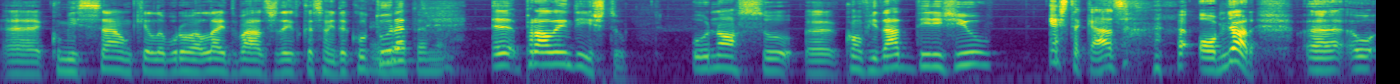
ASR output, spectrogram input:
a comissão que elaborou a Lei de Bases da Educação e da Cultura. Uh, para além disto, o nosso convidado dirigiu esta casa, ou melhor, uh, uh,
